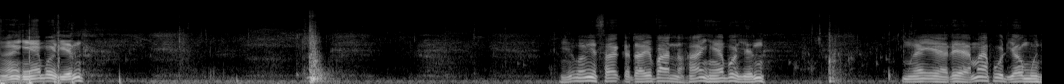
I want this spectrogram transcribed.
หาแหบ่เห็น เห็นว่ามีสายกระไดบ้านหาแหบ่เห็นเมื่อยแอ่เด้มาผู้เดียวมุน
